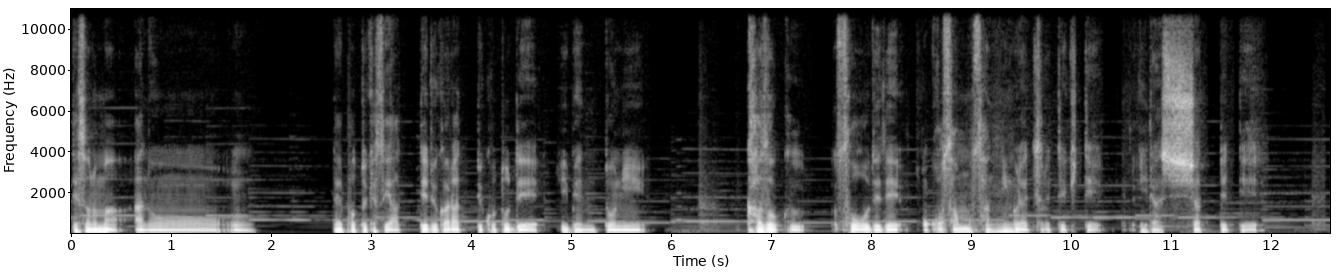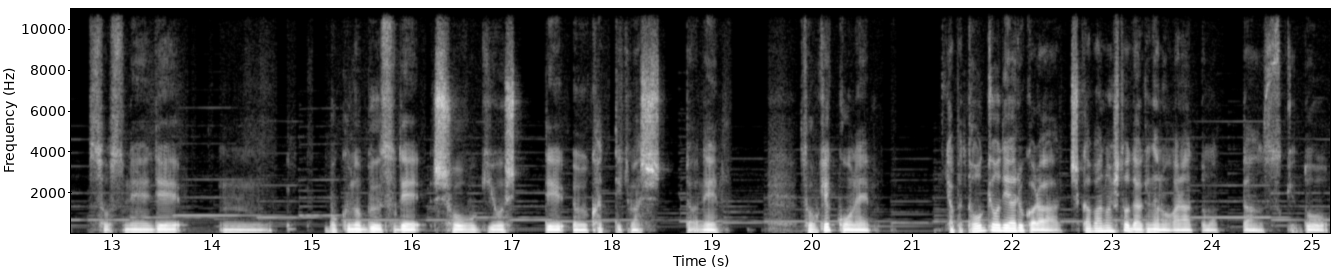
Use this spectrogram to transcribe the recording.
でそのまああのー、うん。でポッドキャストやってるからってことでイベントに家族総出でお子さんも3人ぐらい連れてきていらっしゃってて。そうですね。で、うん、僕のブースで将棋をして、うん、買ってきましたね。そう結構ねやっぱ東京でやるから近場の人だけなのかなと思ったんですけど、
